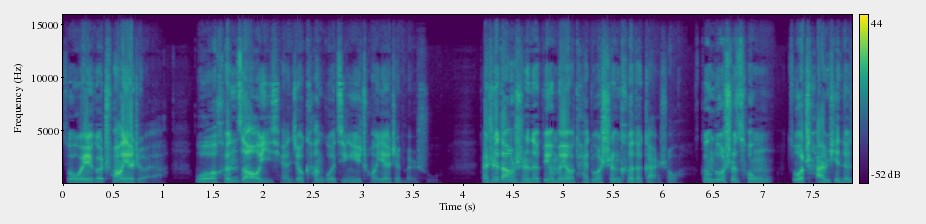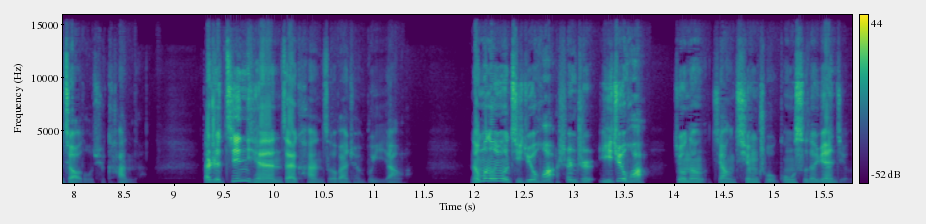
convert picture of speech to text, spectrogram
作为一个创业者呀，我很早以前就看过《精益创业》这本书，但是当时呢，并没有太多深刻的感受啊，更多是从做产品的角度去看的。但是今天再看，则完全不一样了。能不能用几句话，甚至一句话就能讲清楚公司的愿景？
